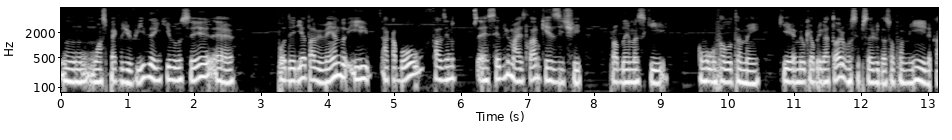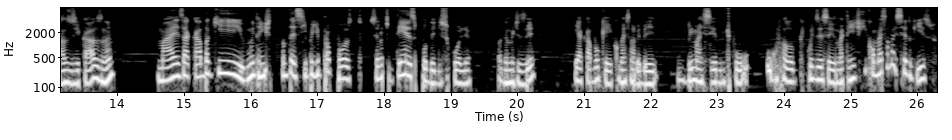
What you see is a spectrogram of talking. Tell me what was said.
um, um aspecto de vida em que você é, poderia estar vivendo e acabou fazendo é, cedo demais. Claro que existe problemas que, como o Hugo falou também, que é meio que obrigatório, você precisa ajudar sua família, casos e casos, né? Mas acaba que muita gente antecipa de propósito, sendo que tem esse poder de escolha, podemos dizer. E acaba o quê? Começa a beber bem mais cedo. Tipo, o Hugo falou que com 16, mas tem gente que começa mais cedo que isso.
